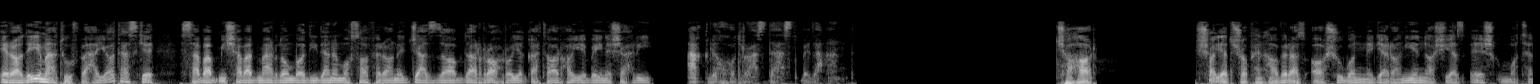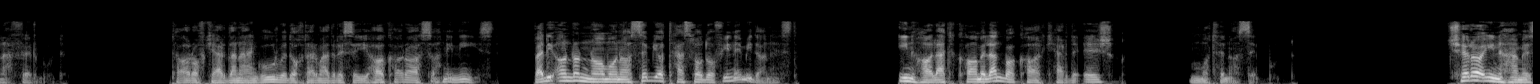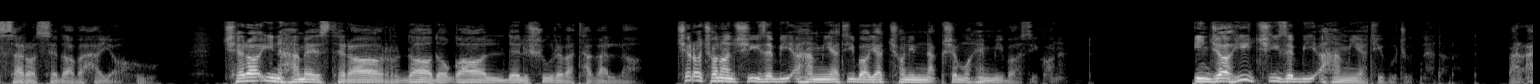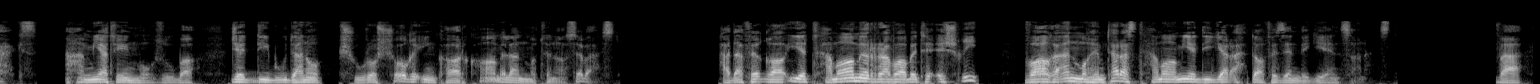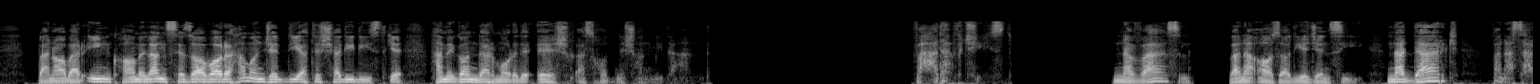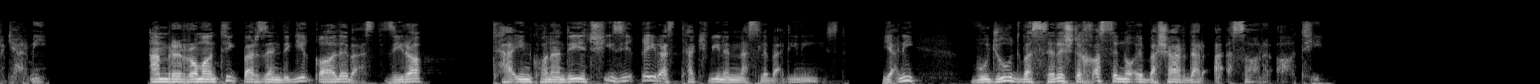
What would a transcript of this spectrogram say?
اراده معطوف به حیات است که سبب می شود مردم با دیدن مسافران جذاب در راهروی قطارهای بین شهری عقل خود را از دست بدهند. چهار شاید شوپنهاور از آشوب و نگرانی ناشی از عشق متنفر بود. تعارف کردن انگور به دختر مدرسه ها کار آسانی نیست ولی آن را نامناسب یا تصادفی نمی‌دانست. این حالت کاملا با کار کرده عشق متناسب بود. چرا این همه سر و صدا و هیاهو؟ چرا این همه استرار، داد و قال، دلشوره و تقلا؟ چرا چنان چیز بی اهمیتی باید چنین نقش مهمی بازی کند؟ اینجا هیچ چیز بی اهمیتی وجود ندارد. برعکس، اهمیت این موضوع با جدی بودن و شور و شوق این کار کاملا متناسب است. هدف قایی تمام روابط عشقی واقعا مهمتر از تمامی دیگر اهداف زندگی انسان است. و بنابراین کاملا سزاوار همان جدیت شدیدی است که همگان در مورد عشق از خود نشان می‌دهند. و هدف چیست؟ نه وصل و نه آزادی جنسی نه درک و نه سرگرمی. امر رمانتیک بر زندگی غالب است زیرا تعیین کننده چیزی غیر از تکوین نسل بعدی نیست. یعنی وجود و سرشت خاص نوع بشر در اعثار آتی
